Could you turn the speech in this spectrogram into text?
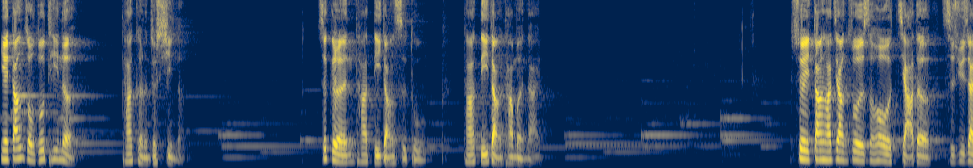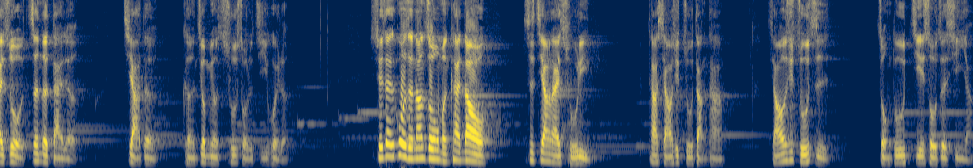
因为当总督听了，他可能就信了。这个人他抵挡使徒，他抵挡他们来。所以当他这样做的时候，假的持续在做，真的呆了，假的可能就没有出手的机会了。所以在这过程当中，我们看到是这样来处理。他想要去阻挡他，想要去阻止总督接受这信仰。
